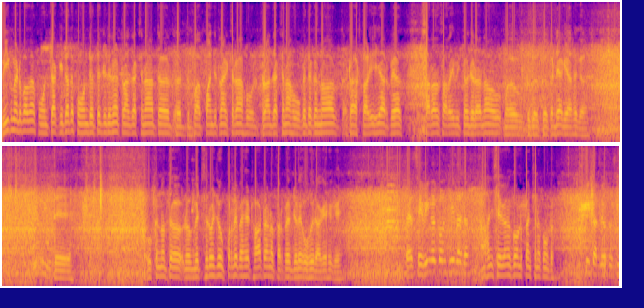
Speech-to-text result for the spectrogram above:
20 ਕੁ ਮਿੰਟ ਬਾਅਦ ਮੈਂ ਫੋਨ ਚੈੱਕ ਕੀਤਾ ਤੇ ਫੋਨ ਦੇ ਉੱਤੇ ਜਿਹੜੇ ਨੇ ਟ੍ਰਾਂਜੈਕਸ਼ਨਾਂ ਪੰਜ ਟ੍ਰਾਂਜੈਕਸ਼ਨਾਂ ਹੋ ਟ੍ਰਾਂਜੈਕਸ਼ਨਾਂ ਹੋ ਕੇ ਤੇ ਕਿੰਨਾ 48000 ਰੁਪਇਆ ਸਾਰਾ ਦਾ ਸਾਰਾ ਹੀ ਵਿੱਚੋਂ ਜਿਹੜਾ ਨਾ ਉਹ ਕੱਢਿਆ ਗਿਆ ਹੈਗਾ ਤੇ ਉਹ ਕਿੰਨਾ ਤੇ ਵਿੱਚ ਸਿਰਫ ਜੋ ਉੱਪਰਲੇ ਪੈਸੇ 68 69 ਰੁਪਏ ਜਿਹੜੇ ਉਹ ਹੀ ਰਹਿ ਗਏ ਹੈਗੇ ਸੇਵਿੰਗ ਅਕਾਊਂਟ ਹੀ ਤੁਹਾਡਾ? ਹਾਂਜੀ ਸੇਵਿੰਗ ਅਕਾਊਂਟ ਪੈਨਸ਼ਨ ਅਕਾਊਂਟ ਕੀ ਕਰਦੇ ਹੋ ਤੁਸੀਂ?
